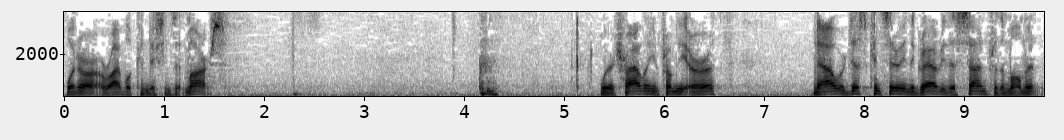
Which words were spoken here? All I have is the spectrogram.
what are our arrival conditions at Mars? we're traveling from the Earth. Now we're just considering the gravity of the Sun for the moment.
